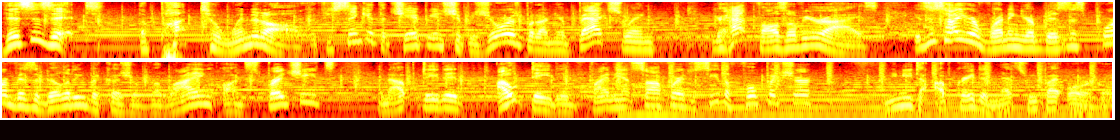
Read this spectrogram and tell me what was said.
This is it, the putt to win it all. If you sink it, the championship is yours, but on your backswing, your hat falls over your eyes. Is this how you're running your business? Poor visibility because you're relying on spreadsheets and updated, outdated finance software to see the full picture? You need to upgrade to NetSuite by Oracle.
